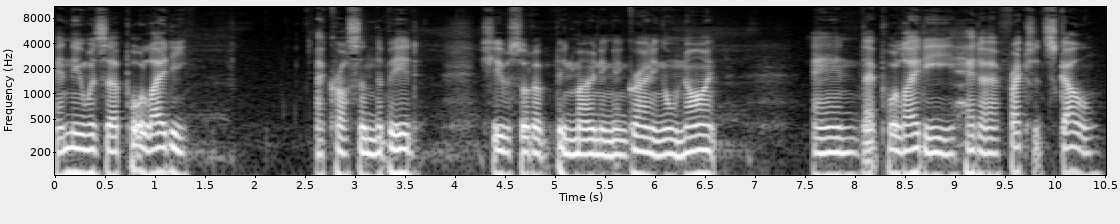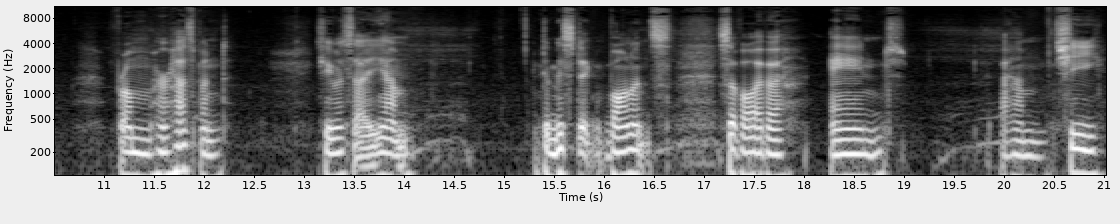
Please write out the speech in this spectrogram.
And there was a poor lady across in the bed. She was sort of been moaning and groaning all night, and that poor lady had a fractured skull from her husband. She was a um, domestic violence survivor and um, she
